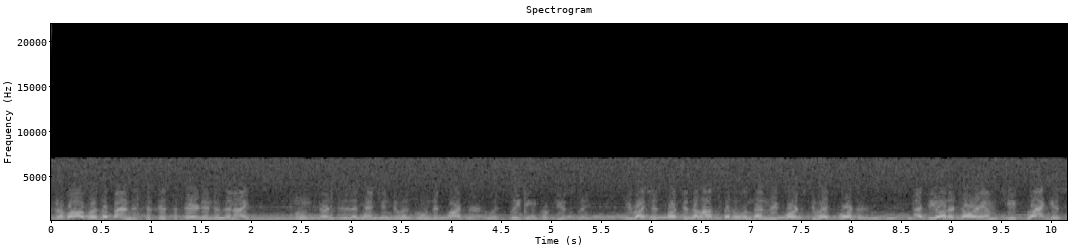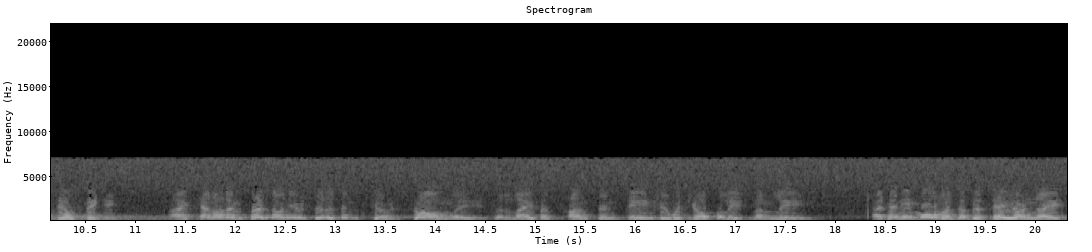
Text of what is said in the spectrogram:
His revolver, the bandits have disappeared into the night. Moon turns his attention to his wounded partner, who is bleeding profusely. He rushes Buck to the hospital and then reports to headquarters. At the auditorium, Chief Black is still speaking. I cannot impress on you citizens too strongly the life of constant danger which your policemen lead. At any moment of the day or night,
